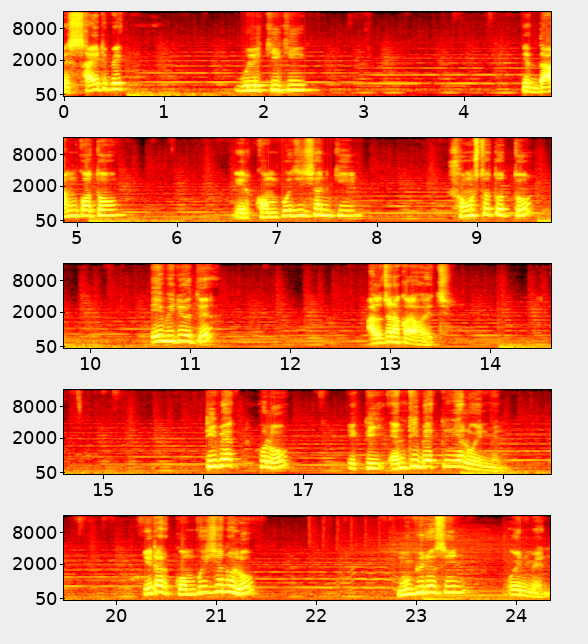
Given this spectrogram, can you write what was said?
এর সাইড এফেক্টগুলি কি কি? এর দাম কত? এর কম্পোজিশন কি? সমস্ত তথ্য এই ভিডিওতে আলোচনা করা হয়েছে। টিব্যাক হলো একটি অ্যান্টিব্যাকটেরিয়াল ওয়েনমেন্ট এটার কম্পোজিশন হলো মুভিরোসিন ওয়েনমেন্ট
